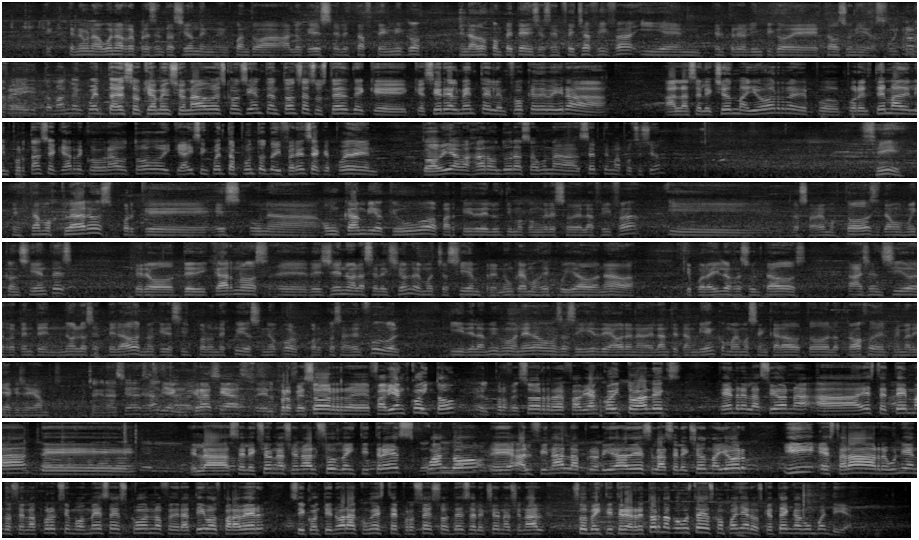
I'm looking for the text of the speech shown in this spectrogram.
tener una buena representación en, cuanto a, lo que es el staff técnico en las dos competencias, en fecha FIFA y en el preolímpico de Estados Unidos. Profe, y tomando en cuenta eso que ha mencionado, ¿es consciente entonces usted de que, que sí realmente el enfoque debe ir a, a la selección mayor eh, por, por, el tema de la importancia que ha recobrado todo y que hay 50 puntos de diferencia que pueden todavía bajar a Honduras a una séptima posición? Sí, estamos claros porque es un cambio que hubo a partir del último Congreso de la FIFA y lo sabemos todos y estamos muy conscientes, pero dedicarnos eh, de lleno a la selección lo hemos hecho siempre, nunca hemos descuidado nada. Que por ahí los resultados hayan sido de repente no los esperados, no quiere decir por un descuido, sino por, por cosas del fútbol. Y de la misma manera vamos a seguir de ahora en adelante también, como hemos encarado todos los trabajos desde el primer día que llegamos. Muchas gracias. Bien, gracias. El profesor eh, Fabián Coito, el profesor eh, Fabián Coito, Alex, en relación a, este tema de la selección nacional sub-23, cuando eh, al final la prioridad es la selección mayor y estará reuniéndose en los próximos meses con los federativos para ver si continuará con este proceso de selección nacional sub-23. Retorno con ustedes, compañeros, que tengan un buen día.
